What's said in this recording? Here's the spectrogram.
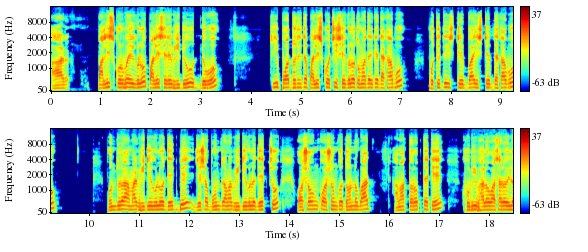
আর পালিশ করব এইগুলো, পালিশের ভিডিও দেবো। কী পদ্ধতিতে পালিশ করছি সেগুলো তোমাদেরকে দেখাবো, প্রতিটি স্টেপ বাই স্টেপ দেখাবো। বন্ধুরা, আমার ভিডিওগুলো দেখবে, যেসব বন্ধুরা আমার ভিডিওগুলো দেখছ, অসংখ্য অসংখ্য ধন্যবাদ। আমার তরফ থেকে খুবই ভালোবাসা রইল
